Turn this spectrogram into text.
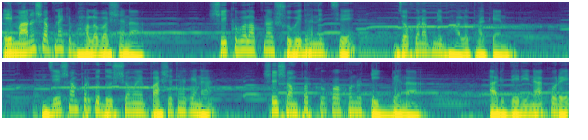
এই মানুষ আপনাকে ভালোবাসে না। সে কেবল আপনার সুবিধা নিচ্ছে যখন আপনি ভালো থাকেন। যে সম্পর্ক দুঃসময়ে পাশে থাকে না, সে সম্পর্ক কখনো টিকবে না। আর দেরি না করে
